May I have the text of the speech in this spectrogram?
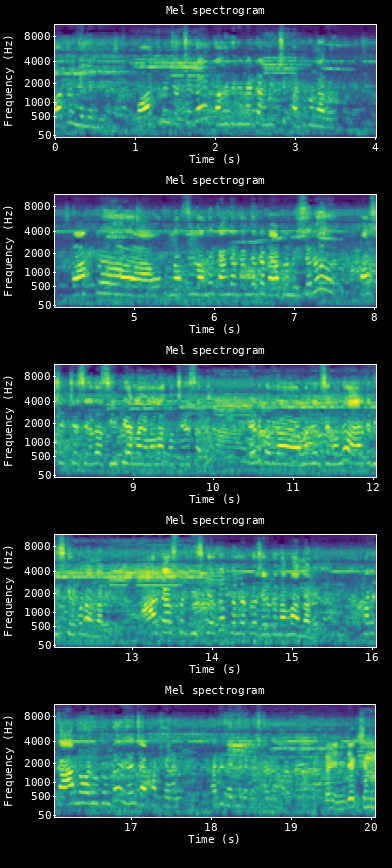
బాత్రూమ్ వెళ్ళింది. బాత్రూమ్ నుంచి వచ్చాక కళ్ళు తిరిగినట్టు అనిపించి పట్టుకున్నారు. డాక్టర్ ఒక నర్సులు అందరూ కంగారు కంగారుగా డాక్టర్ని పిలిచారు. ఫస్ట్ చెక్ చేసి ఏదో సిపిఆర్లో లాగా చేశారు. ఏంటి కొద్దిగా ఎమర్జెన్సీ ఉంది ఆర్కే తీసుకెళ్ళిపోయి అన్నారు. ఆర్కే హాస్పిటల్ తీసుకెళ్తే పిల్లలు ఎప్పుడో చనిపోయిందమ్మా అన్నారు. మరి కారణం అడుగుతుంటే ఏం చెప్పట్లేదు. అది జరిగింది కష్టం ఇంజక్షన్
